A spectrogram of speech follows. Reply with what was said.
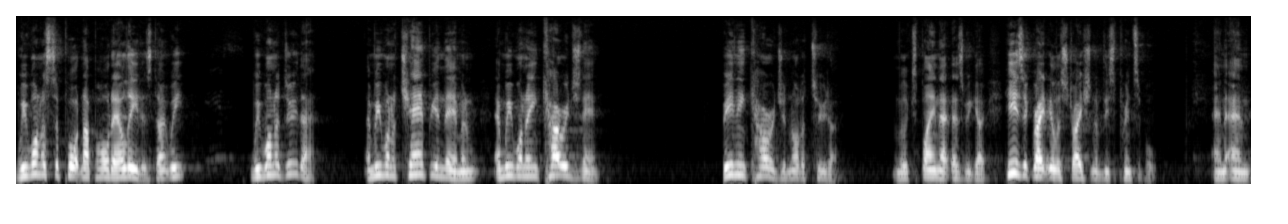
we want to support and uphold our leaders, don't we? We want to do that. And we want to champion them and, and we want to encourage them. Be an encourager, not a tutor. And we'll explain that as we go. Here's a great illustration of this principle. And, and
